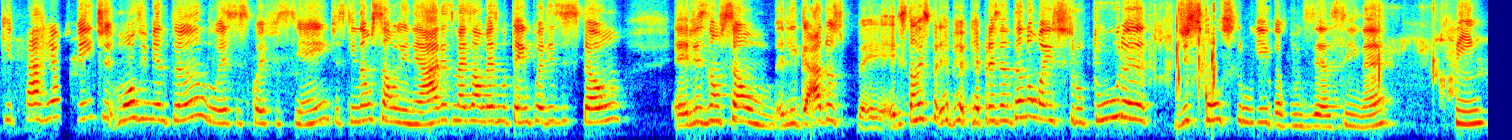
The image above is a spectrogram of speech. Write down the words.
que está realmente movimentando esses coeficientes que não são lineares, mas ao mesmo tempo eles estão eles não são ligados, eh, eles estão representando uma estrutura desconstruída, vamos dizer assim, né? Sim.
